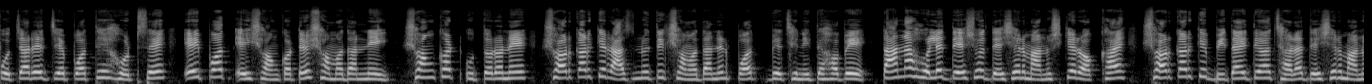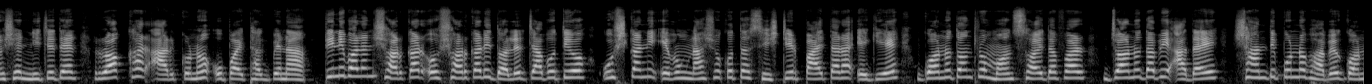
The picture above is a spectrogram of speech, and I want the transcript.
প্রচারের যে পথে হটছে, এই পথ এই সংকটের সমাধান নেই। সংকট উত্তরণে সরকারকে রাজনৈতিক সমাধানের পথ বেছে নিতে হবে। তা না হলে দেশ ও দেশের মানুষকে রক্ষায় সরকারকে বিদায় দেওয়া ছাড়া দেশের মানুষের নিজেদের রক্ষার আর কোনো উপায় থাকবে না। তিনি বলেন, সরকার ও সরকারি দলের যাবতীয় উস্কানি এবং নাশকতা সৃষ্টির পায়তারা এগিয়ে গণতন্ত্র মঞ্চ ছয় দফার জনদাবি আদায়ে শান্তিপূর্ণভাবে গণ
